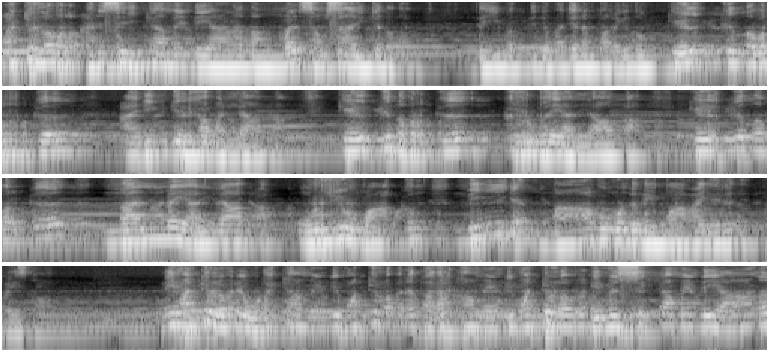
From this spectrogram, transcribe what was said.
മറ്റുള്ളവർ അനുസരിക്കാൻ വേണ്ടിയാണ് നമ്മൾ സംസാരിക്കുന്നത്. ദൈവത്തിന്റെ വചനം പറയുന്നു കേൾക്കുന്നവർക്ക് അനുഗ്രഹമല്ലാത്ത കേൾക്കുന്നവർക്ക് കൃപയല്ലാത്ത കേൾക്കുന്നവർക്ക് നന്മയല്ലാത്ത ഒരു വാക്കും നിന്റെ നാവ് കൊണ്ട് നീ പറയരുത്. നീ മറ്റുള്ളവരെ ഉടയ്ക്കാൻ വേണ്ടി മറ്റുള്ളവരെ തകർക്കാൻ വേണ്ടി മറ്റുള്ളവരെ വിമർശിക്കാൻ വേണ്ടിയാണ്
